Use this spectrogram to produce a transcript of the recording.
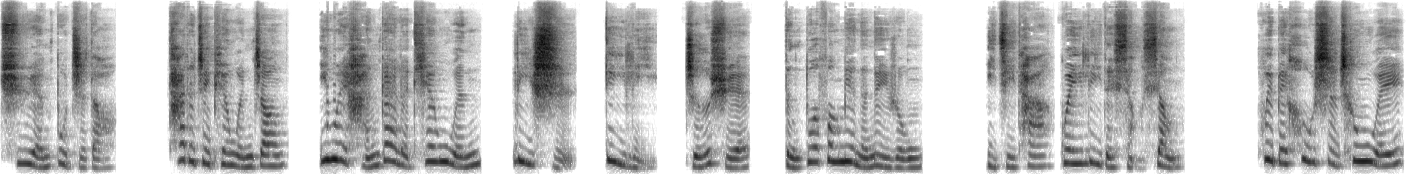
屈原不知道，他的这篇文章因为涵盖了天文、历史、地理、哲学等多方面的内容，以及他瑰丽的想象，会被后世称为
